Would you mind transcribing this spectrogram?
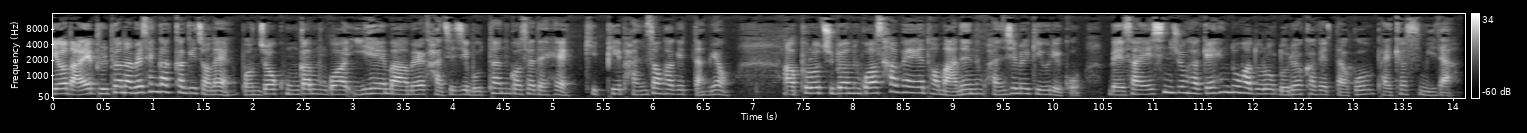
이어 나의 불편함을 생각하기 전에 먼저 공감과 이해의 마음을 가지지 못한 것에 대해 깊이 반성하겠다며 앞으로 주변과 사회에 더 많은 관심을 기울이고 매사에 신중하게 행동하도록 노력하겠다고 밝혔습니다.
